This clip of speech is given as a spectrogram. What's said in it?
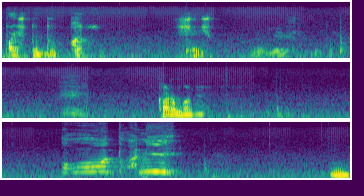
14 bucăți, 16 Unde ești? Uite. carbone. Oh, Dani! Mm.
